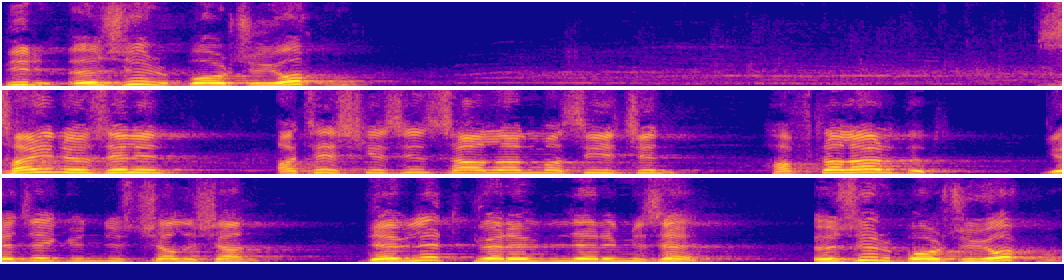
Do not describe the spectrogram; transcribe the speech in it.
bir özür borcu yok mu? Sayın Özel'in ateşkesin sağlanması için haftalardır gece gündüz çalışan devlet görevlilerimize özür borcu yok mu?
